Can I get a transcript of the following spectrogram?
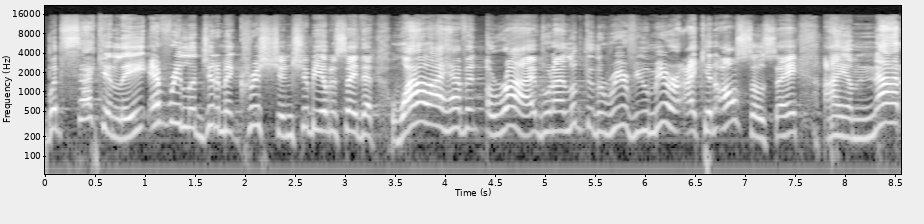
But secondly, every legitimate Christian should be able to say that while I haven't arrived, when I look through the rearview mirror, I can also say, I am not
